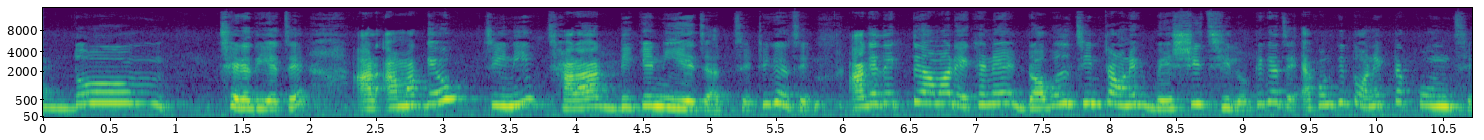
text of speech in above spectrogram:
একদম ছেড়ে দিয়েছে। আর আমাকেও চিনি ছাড়ার দিকে নিয়ে যাচ্ছে, ঠিক আছে? আগে দেখতে আমার এখানে ডবল চিনটা অনেক বেশি ছিল, ঠিক আছে? এখন কিন্তু অনেকটা কমছে।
